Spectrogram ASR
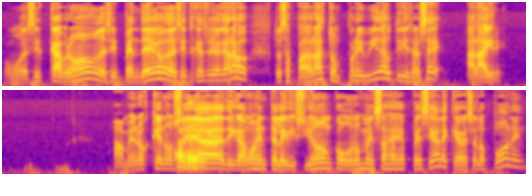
como decir cabrón, decir pendejo, decir que soy de carajo. Todas esas palabras están prohibidas utilizarse al aire. A menos que no sea, digamos, en televisión con unos mensajes especiales que a veces los ponen,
